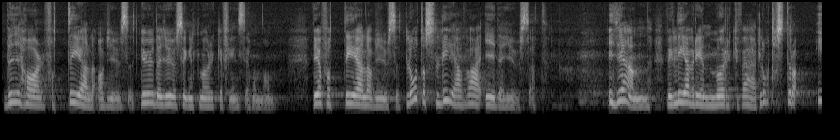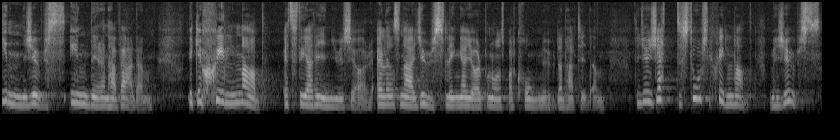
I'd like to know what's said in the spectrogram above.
Vi har fått del av ljuset. Gud är ljus, inget mörker finns i honom. Vi har fått del av ljuset. Låt oss leva i det ljuset. Igen, vi lever i en mörk värld. Låt oss dra in ljus in i den här världen. Vilken skillnad ett stearinljus gör, eller en sån här ljusslinga gör på någons balkong nu den här tiden. Det gör jättestor skillnad med ljus.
